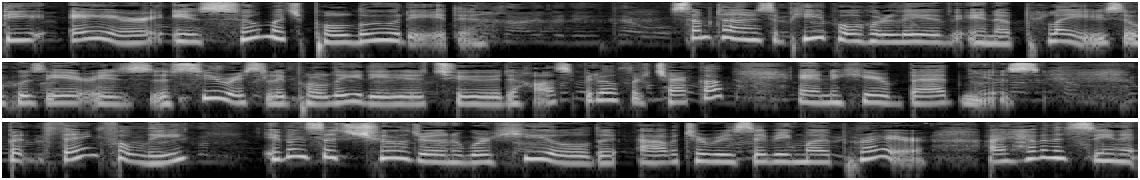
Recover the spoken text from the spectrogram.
The air is so much polluted. Sometimes people who live in a place whose air is seriously polluted to the hospital for checkup and hear bad news. But thankfully, even such children were healed after receiving my prayer. I haven't seen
